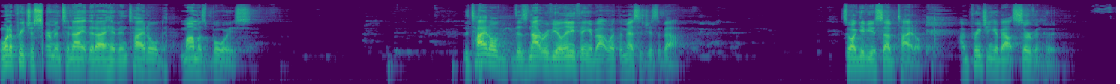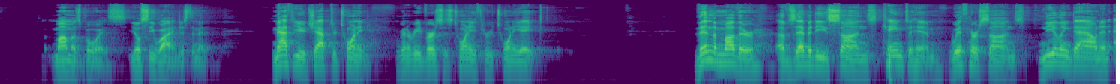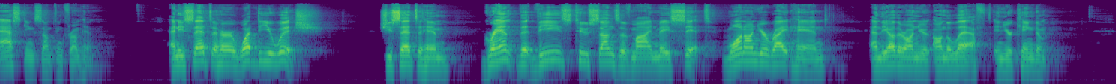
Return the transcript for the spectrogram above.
I want to preach a sermon tonight that I have entitled Mama's Boys. The title does not reveal anything about what the message is about. So I'll give you a subtitle. I'm preaching about servanthood. Mama's Boys. You'll see why in just a minute. Matthew chapter 20. We're going to read verses 20 through 28. Then the mother of Zebedee's sons came to him with her sons, kneeling down and asking something from him. And he said to her, What do you wish? She said to him, Grant that these two sons of mine may sit, one on your right hand and the other on, your, on the left, in your kingdom.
